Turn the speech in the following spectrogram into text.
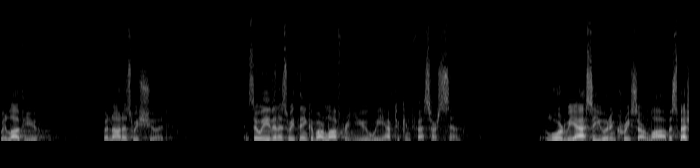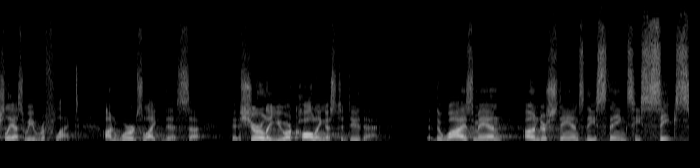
we love you, but not as we should. And so, even as we think of our love for you, we have to confess our sin. Lord, we ask that you would increase our love, especially as we reflect on words like this. Uh, surely you are calling us to do that. The wise man understands these things. He seeks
